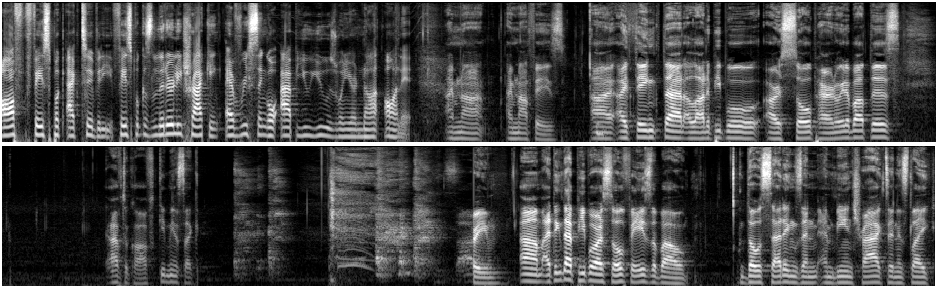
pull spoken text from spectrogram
off Facebook activity. Facebook is literally tracking every single app you use when you're not on it. I'm not. I'm not fazed. I I think that a lot of people are so paranoid about this. I have to cough. Give me a second. Sorry. Um, I think that people are so fazed about those settings and, and being tracked, and it's like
